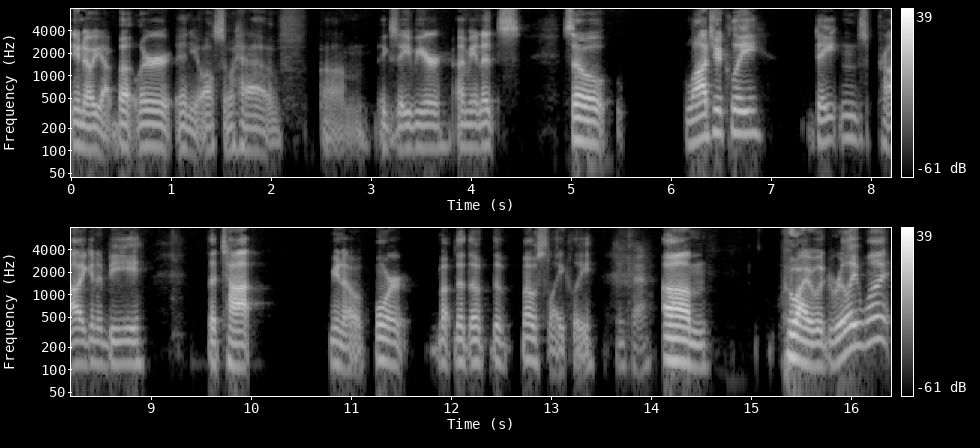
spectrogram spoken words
you know, yeah, Butler, and you also have um, Xavier. I mean, it's so logically, Dayton's probably going to be the top, you know, more the, the the most likely. Okay. Um, who I would really want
